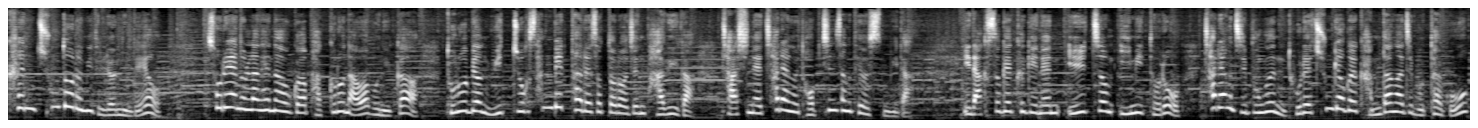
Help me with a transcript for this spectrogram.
큰 충돌음이 들렸는데요. 소리에 놀란 해나오가 밖으로 나와 보니까 도로변 위쪽 산비탈에서 떨어진 바위가 자신의 차량을 덮친 상태였습니다. 이 낙석의 크기는 1.2m로 차량 지붕은 돌의 충격을 감당하지 못하고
